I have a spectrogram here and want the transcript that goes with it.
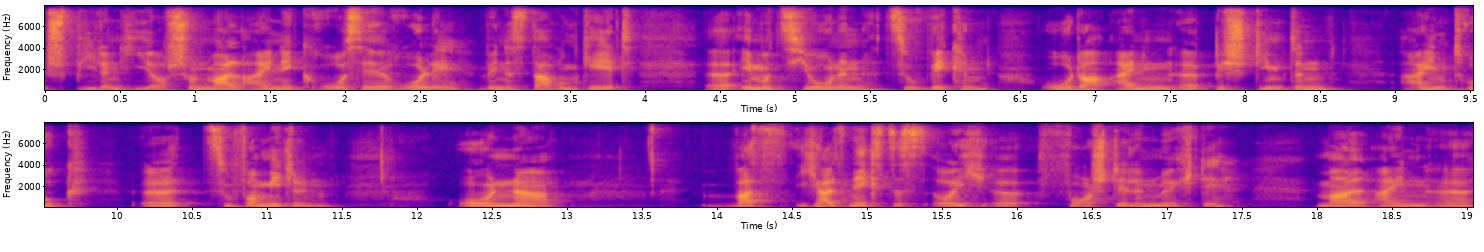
spielen hier schon mal eine große Rolle, wenn es darum geht, äh, Emotionen zu wecken oder einen äh, bestimmten Eindruck äh, zu vermitteln. Und äh, was ich als nächstes euch äh, vorstellen möchte, mal ein äh,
